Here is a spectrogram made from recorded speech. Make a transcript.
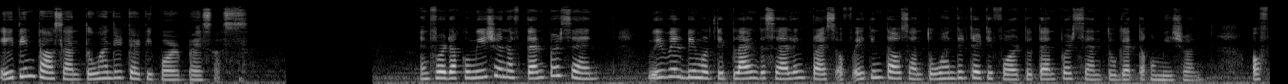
18,234 pesos. And for the commission of 10%, we will be multiplying the selling price of 18,234 to 10% to get the commission of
